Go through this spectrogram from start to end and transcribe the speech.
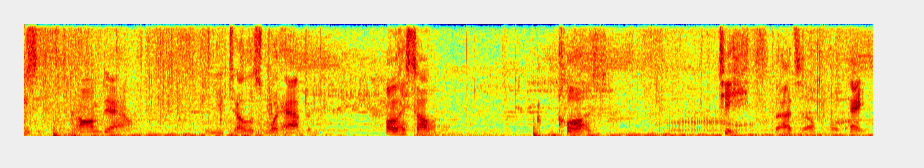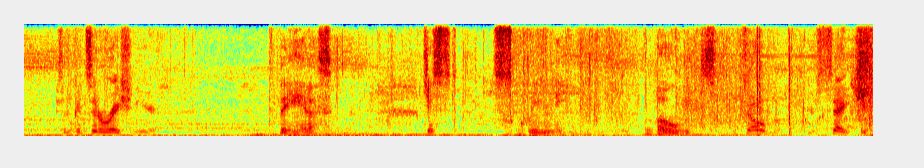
Easy. Calm down. Can you tell us what happened? All I saw. Claws. Teeth. That's helpful. Hey, some consideration here. They hit us. Just screaming. Bones. It's over. You're safe.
